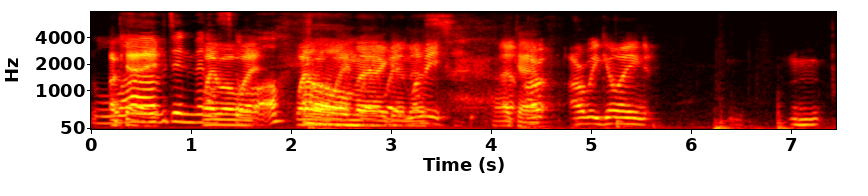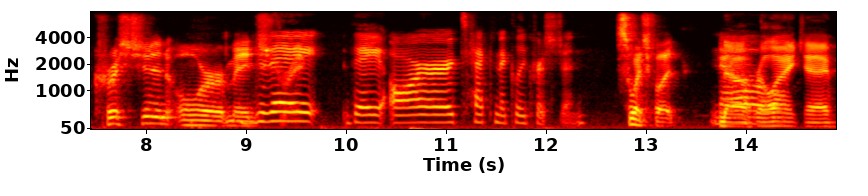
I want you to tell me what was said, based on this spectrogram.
loved in middle Wait, wait, wait. school. Wait, wait, oh wait, my wait, wait. goodness. Let me. okay. Uh, are, are we going Christian or mainstream? They they are technically Christian. Switchfoot. No, no, Relient K.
